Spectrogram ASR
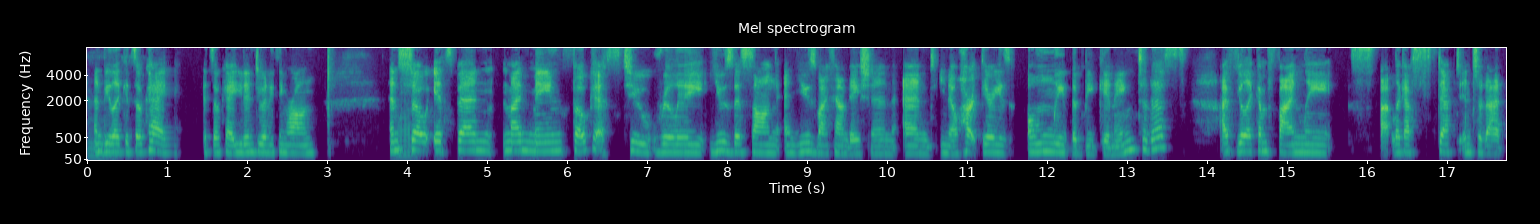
mm-hmm. and be mm-hmm. like, it's okay. It's okay. You didn't do anything wrong. And so it's been my main focus to really use this song and use my foundation. And, you know, Heart Theory is only the beginning to this. I feel like I'm finally, uh, like I've stepped into that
